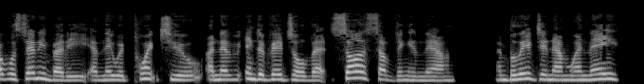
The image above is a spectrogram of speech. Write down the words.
almost anybody and they would point to an individual that saw something in them and believed in them when they,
